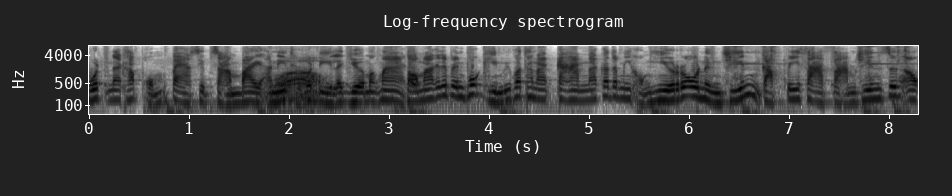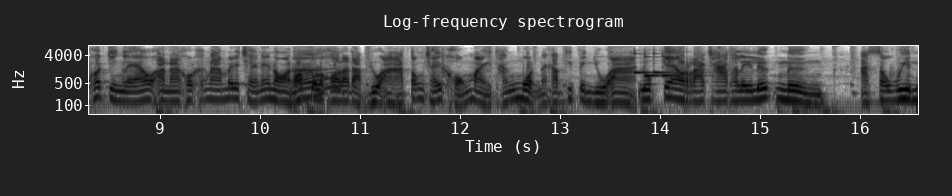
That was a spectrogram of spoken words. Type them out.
วุธนะครับผม 83 ใบ อันนี้ถือว่าดีและเยอะมากๆ ต่อมาก็จะเป็นพวกหินวิวัฒนาการนะก็จะมีของฮีโร่1ชิ้น กับปีศาจ3ชิ้น ซึ่งเอาเข้าจริงแล้ว อนาคตข้างหน้าไม่ได้ใช้แน่นอนเพราะตัวละครระดับ UR ต้องใช้ของใหม่ทั้งหมดนะครับที่เป็น UR ลูกแก้วราชาทะเลลึก 1 อัศวิน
